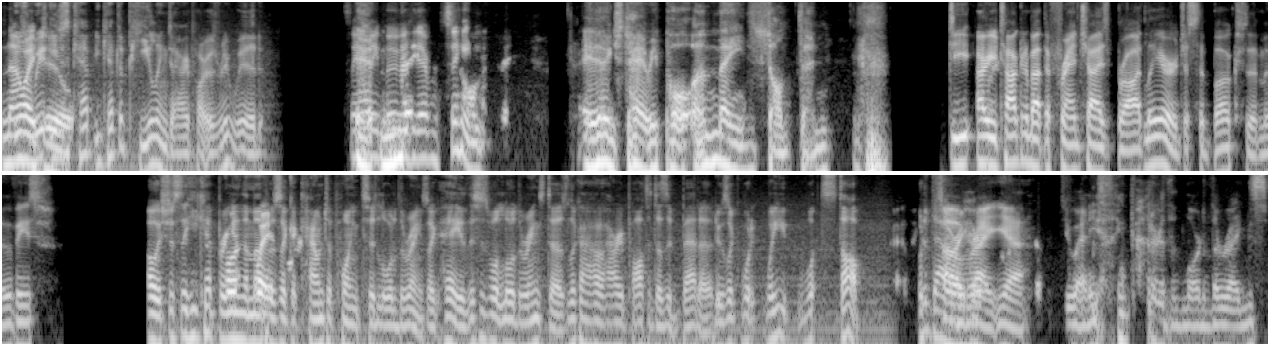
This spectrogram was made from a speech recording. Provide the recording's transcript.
It Now I weird, He do. just kept he kept appealing to Harry Potter. It was really weird. It's the only movie you've ever seen. At least Harry Potter means something. Do you, are you talking about the franchise broadly, or just the books, or the movies? Oh, it's just that he kept bringing them up wait. as like a counterpoint to Lord of the Rings. Like, hey, this is what Lord of the Rings does. Look at how Harry Potter does it better. It was like, what? What? what stop. What did Sorry, oh, Harry right, yeah. Do anything better than Lord of the Rings.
